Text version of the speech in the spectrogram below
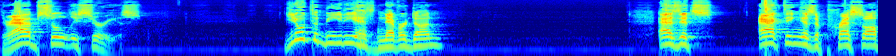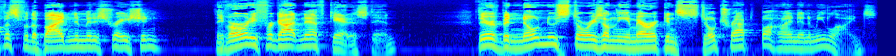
They're absolutely serious. You know what the media has never done? As it's acting as a press office for the Biden administration, they've already forgotten Afghanistan. There have been no new stories on the Americans still trapped behind enemy lines.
